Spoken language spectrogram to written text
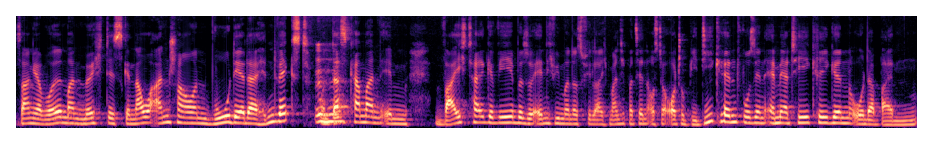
sagen, jawohl, man möchte es genau anschauen, wo der da hinwächst. Mhm. Und das kann man im Weichteilgewebe, so ähnlich wie man das vielleicht manche Patienten aus der Orthopädie kennt, wo sie ein MRT kriegen oder beim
